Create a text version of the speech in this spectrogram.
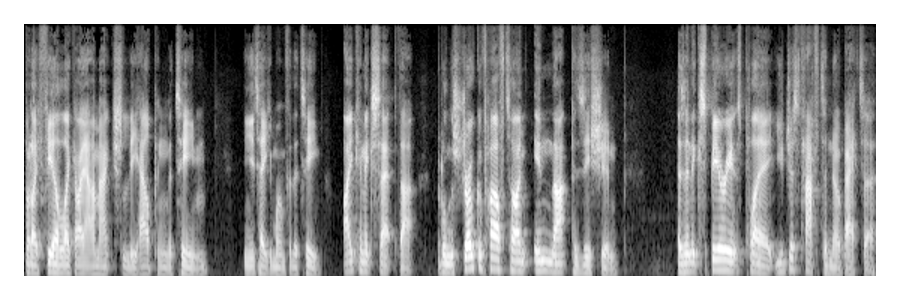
but I feel like I am actually helping the team, and you're taking one for the team, I can accept that. But on the stroke of halftime in that position, as an experienced player, you just have to know better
